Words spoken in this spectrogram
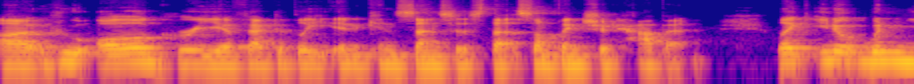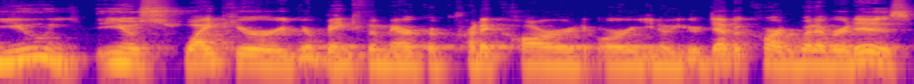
uh, who all agree effectively in consensus that something should happen like you know when you you know swipe your your bank of america credit card or you know your debit card whatever it is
